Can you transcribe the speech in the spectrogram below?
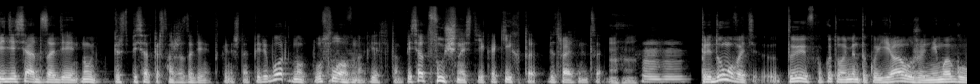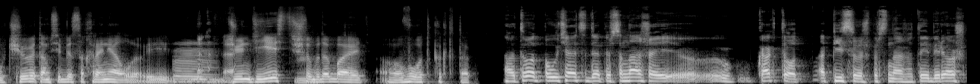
50 за день, ну, 50 персонажей за день, это, конечно, перебор, ну, условно, если там 50 сущностей каких-то, без разницы. Мгм. Придумывать ты в какой-то момент такой, я уже не могу, что я там себе сохранял, М. что-нибудь есть, чтобы добавить. Вот, как-то так. А ты вот, получается, для персонажей, э, как ты вот описываешь персонажа? Ты берешь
